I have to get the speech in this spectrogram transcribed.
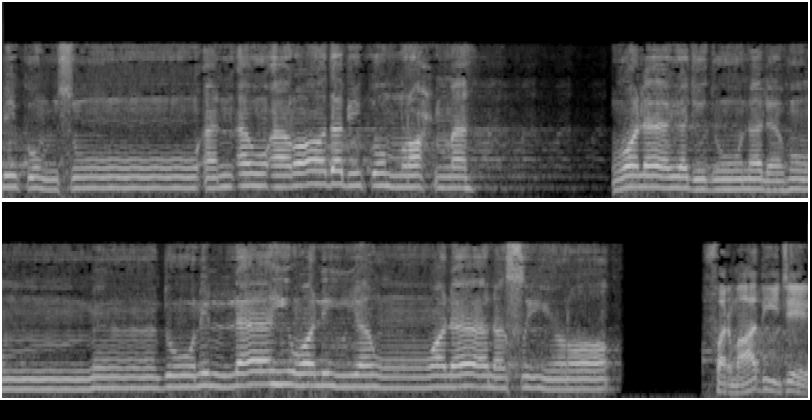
بكم سوءا أو أراد بكم رحمة۔ ولا يجدون لهم من دون الله وليا ولا نصيرا۔ فرما دیجیے،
